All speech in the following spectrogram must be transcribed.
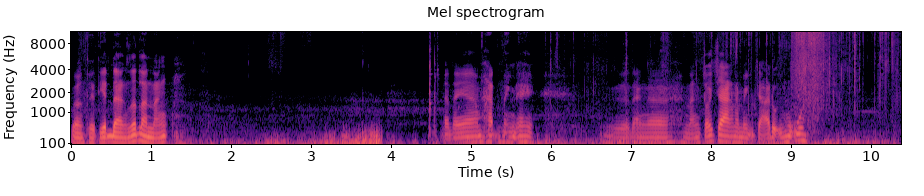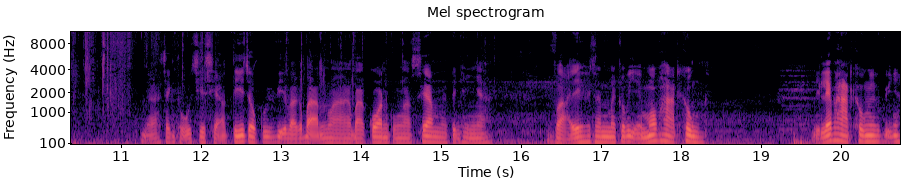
Vâng thời tiết đang rất là nắng. Ở đây ờ, mặt mình đây, đang ờ, nắng chói chang là mình trả đội mũ. Đã, tranh thủ chia sẻ một tí cho quý vị và các bạn và bà con cùng xem tình hình à, vải chân có bị móp hạt không? Bị lép hạt không quý vị nhé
